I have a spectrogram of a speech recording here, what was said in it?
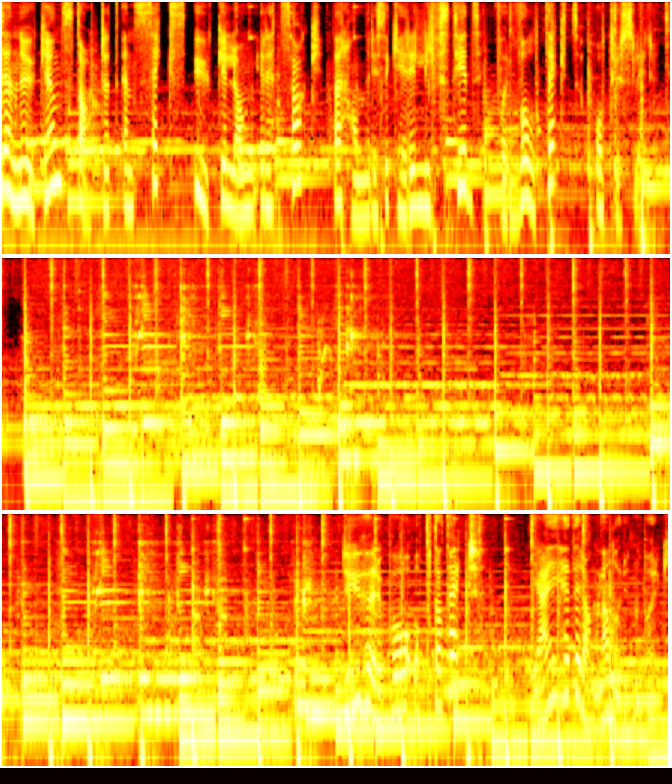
Denne uken startet en seks uker lang rettssak der han risikerer livstid for voldtekt og trusler. Oppdatert. Jeg heter Ragna Nordenborg.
